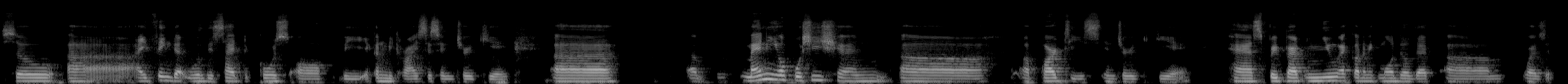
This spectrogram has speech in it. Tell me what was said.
So uh, I think that will decide the course of the economic crisis in Turkey. Uh, many opposition uh, uh, parties in Turkey has prepared a new economic model that um, was it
